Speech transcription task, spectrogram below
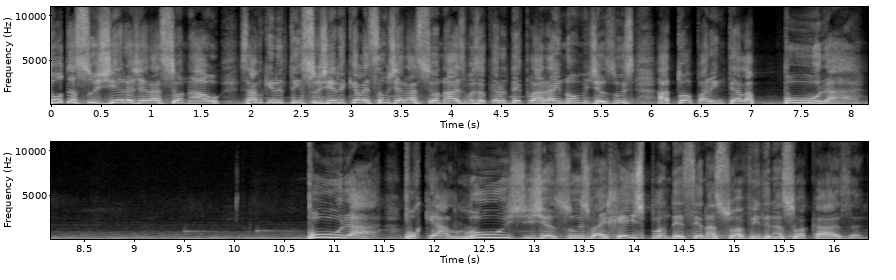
Toda sujeira geracional, sabe que ele tem sujeira que elas são geracionais, mas eu quero declarar em nome de Jesus a tua parentela pura, pura, porque a luz de Jesus vai resplandecer na sua vida e na sua casa.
